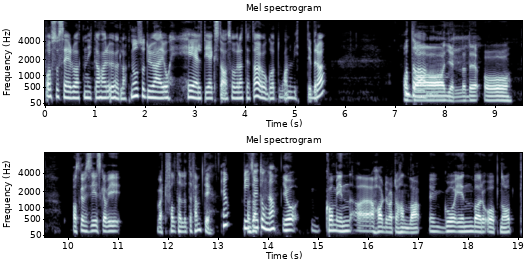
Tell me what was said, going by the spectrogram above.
og så ser du at den ikke har ødelagt noe, så du er jo helt i ekstase over at dette har jo gått vanvittig bra. Og, Og da, da- gjelder det å Hva skal vi si, skal vi i hvert fall telle til 50? Ja. Bit Altså- deg i tunga. Jo, kom inn, eh, har du vært og handla, eh, gå inn, bare åpne opp,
